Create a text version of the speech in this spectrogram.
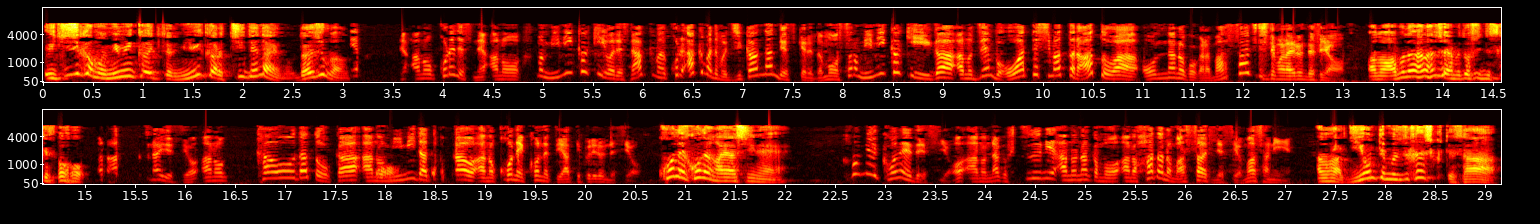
1時間も耳かいてたら耳から血出ないの？大丈夫なの？であの、これですね、あの、まあ、耳かきはですね、あくま、これあくまでも時間なんですけれども、その耳かきが、あの、全部終わってしまったら、あとは女の子からマッサージしてもらえるんですよ。あの、危ない話はやめてほしいんですけど、ないですよ。あの、顔だとか、あの、お耳だとかを、あの、こねこねってやってくれるんですよ。コネコネが怪しいね。こねこねですよ。あの、なんか普通に、あの、なんかもう、あの、肌のマッサージですよ、まさに。あの、ほら、擬音って難しくてさ、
